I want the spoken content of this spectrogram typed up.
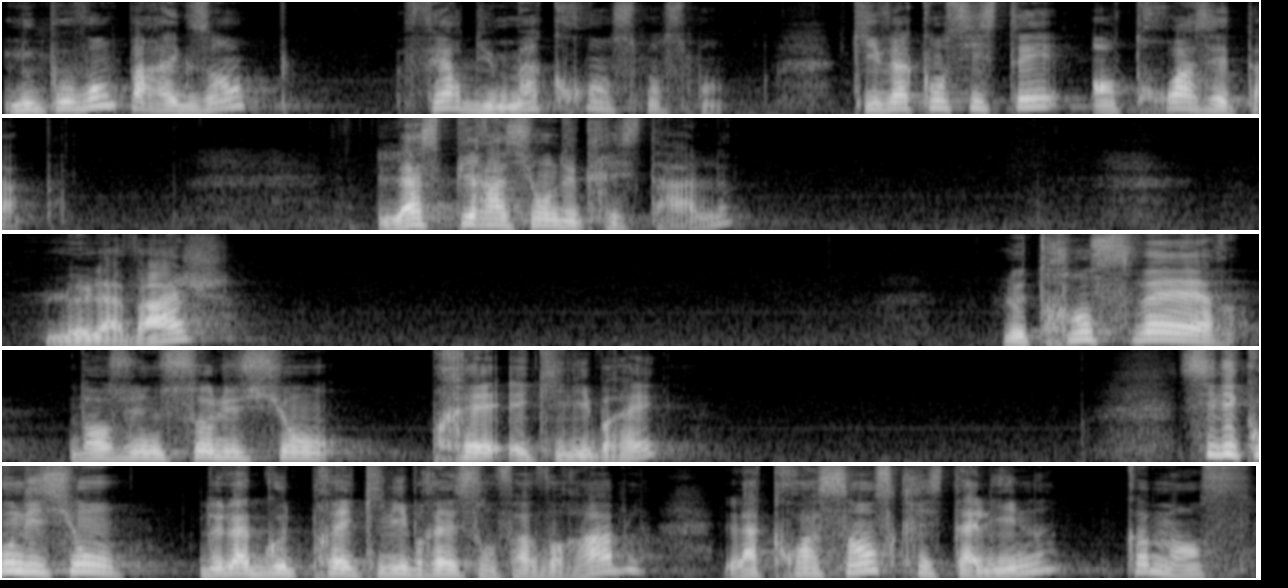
Nous pouvons par exemple faire du macro-ensemencement qui va consister en trois étapes. L'aspiration du cristal, le lavage, le transfert dans une solution prééquilibrée. Si les conditions de la goutte prééquilibrée sont favorables, la croissance cristalline commence.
